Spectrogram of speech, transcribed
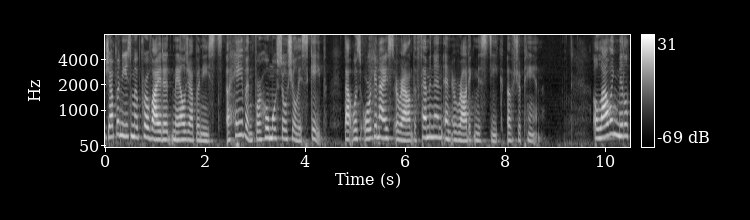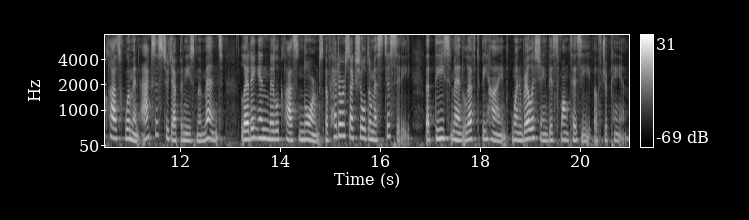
Japonisme provided male Japonists a haven for homosocial escape that was organized around the feminine and erotic mystique of Japan. Allowing middle class women access to Japanese meant letting in middle class norms of heterosexual domesticity that these men left behind when relishing this fantasy of Japan.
